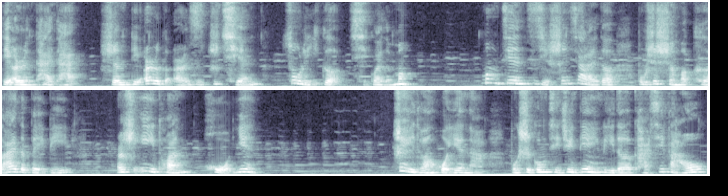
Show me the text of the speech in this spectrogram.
第二任太太生第二个儿子之前，做了一个奇怪的梦，梦见自己生下来的不是什么可爱的 baby，而是一团火焰。这一团火焰呐，不是宫崎骏电影里的卡西法哦，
